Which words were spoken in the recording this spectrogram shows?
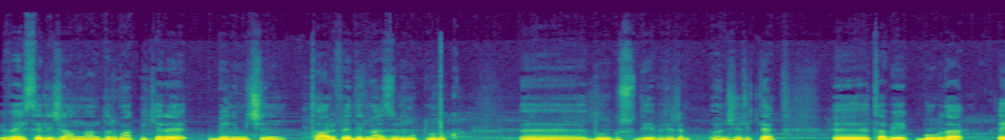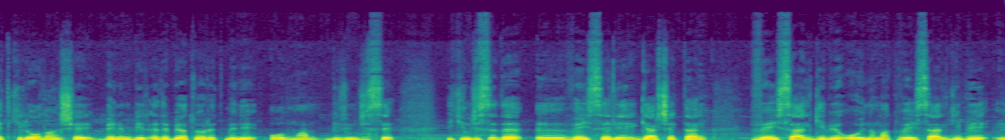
Veysel'i canlandırmak bir kere benim için tarif edilmez bir mutluluk e, duygusu diyebilirim öncelikle. E, tabii burada etkili olan şey benim bir edebiyat öğretmeni olmam birincisi. İkincisi de e, Veysel'i gerçekten Veysel gibi oynamak, Veysel gibi e,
